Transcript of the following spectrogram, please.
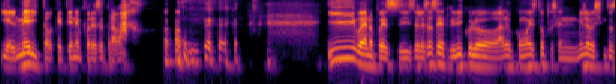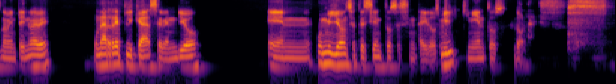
y el mérito que tiene por ese trabajo. y bueno, pues si se les hace ridículo algo como esto, pues en 1999 una réplica se vendió en 1.762.500 dólares.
